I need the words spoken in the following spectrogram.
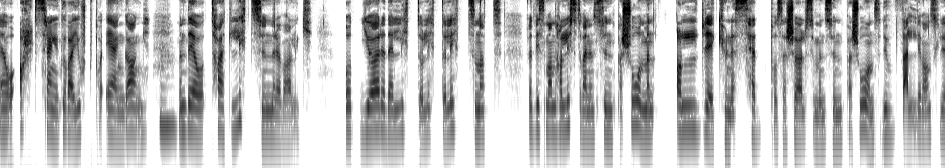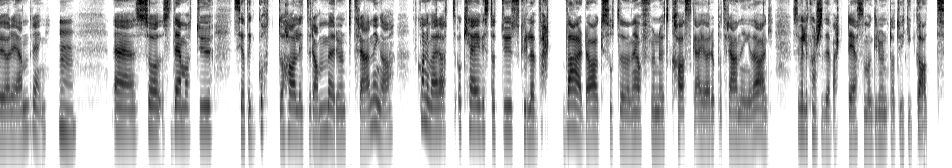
Eh, Og alt trenger ikke å være gjort på én gang, Mm. men det å ta et litt sunnere valg, og gjøre det litt og litt og litt, sånn at For at hvis man har lyst til å være en sunn person, men aldri kunne sett på seg sjøl som en sunn person, så det er jo veldig vanskelig å gjøre en endring. Mm. Eh, Så, så det med at du sier at det er godt å ha litt ramme rundt treninga, det kan jo være at ok, hvis at du skulle vært hver dag satt deg ned og funnet ut hva skal jeg gjøre på trening i dag, så ville kanskje det vært det som var grunnen til at du ikke gadd.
